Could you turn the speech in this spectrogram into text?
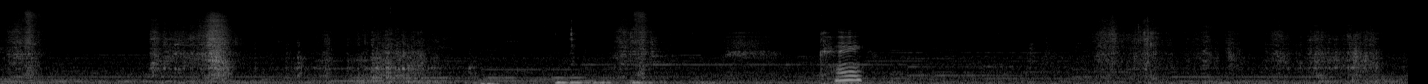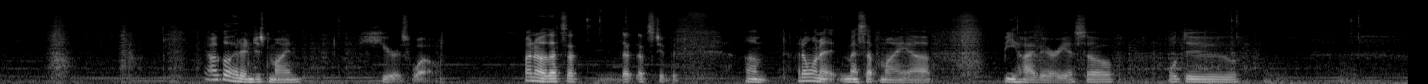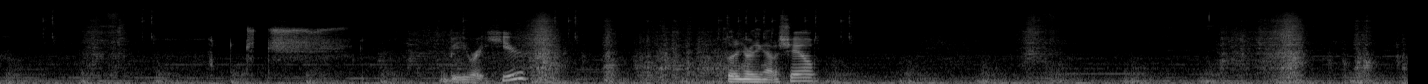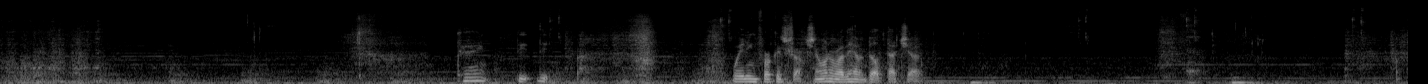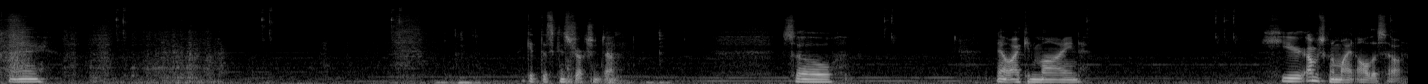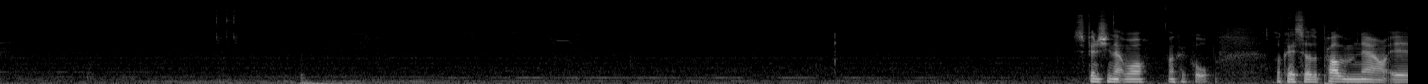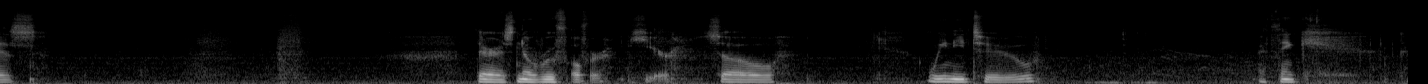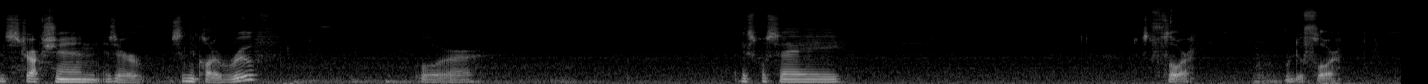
Okay. I'll go ahead and just mine here as well. Oh no, that's a, that, that's stupid. Um, I don't want to mess up my uh, beehive area, so we'll do. Be right here. Putting everything out of shale. Waiting for construction. I wonder why they haven't built that yet. Okay. Get this construction done. So now I can mine here. I'm just going to mine all this out. Finishing that wall. Okay, cool. Okay, so the problem now is there is no roof over here. So we need to, I think, construction, is there something called a roof? Or, I guess we'll say just floor. We'll do floor.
